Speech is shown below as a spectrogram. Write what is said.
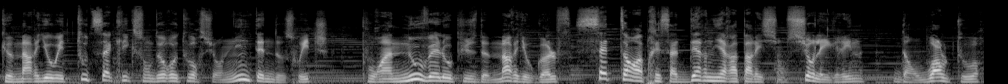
que Mario et toute sa clique sont de retour sur Nintendo Switch pour un nouvel opus de Mario Golf, 7 ans après sa dernière apparition sur les greens dans World Tour,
